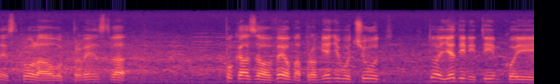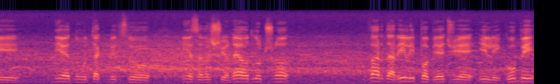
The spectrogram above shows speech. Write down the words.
15 kola ovog prvenstva pokazao veoma promjenjivu čud. To je jedini tim koji nijednu utakmicu nije završio neodlučno. Vardar ili pobjeđuje ili gubi,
